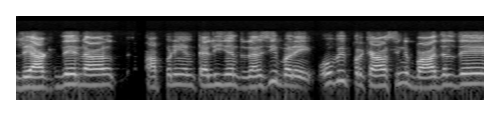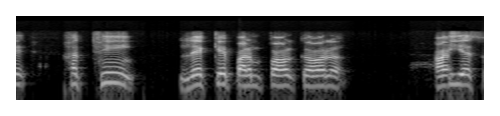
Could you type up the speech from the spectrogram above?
ਲਿਆਕਤ ਦੇ ਨਾਲ ਆਪਣੀ ਇੰਟੈਲੀਜੈਂਟ ਨਾ ਸੀ ਬਣੇ ਉਹ ਵੀ ਪ੍ਰਕਾਸ਼ ਸਿੰਘ ਬਾਦਲ ਦੇ ਹੱਥੀਂ ਲਿਖ ਕੇ ਪਰਮਪਾਲ ਕੌਰ ਆਈਐਸ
